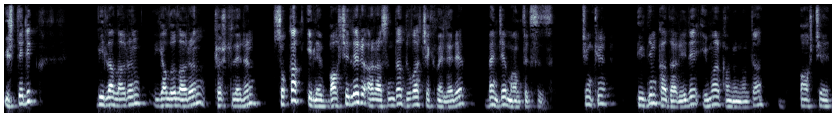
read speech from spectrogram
Üstelik villaların, yalıların, köşklerin sokak ile bahçeleri arasında duvar çekmeleri bence mantıksız. Çünkü bildiğim kadarıyla imar kanununda bahçe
